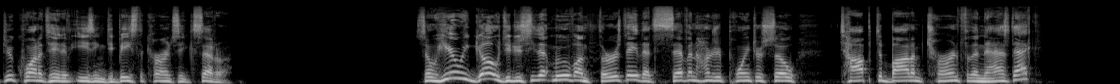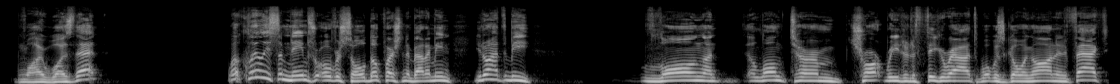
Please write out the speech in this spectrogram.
do quantitative easing, debase the currency, etc. So here we go. Did you see that move on Thursday? That 700 point or so top to bottom turn for the NASDAQ? Why was that? Well, clearly some names were oversold, no question about it. I mean, you don't have to be long on a long-term chart reader to figure out what was going on. And in fact,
